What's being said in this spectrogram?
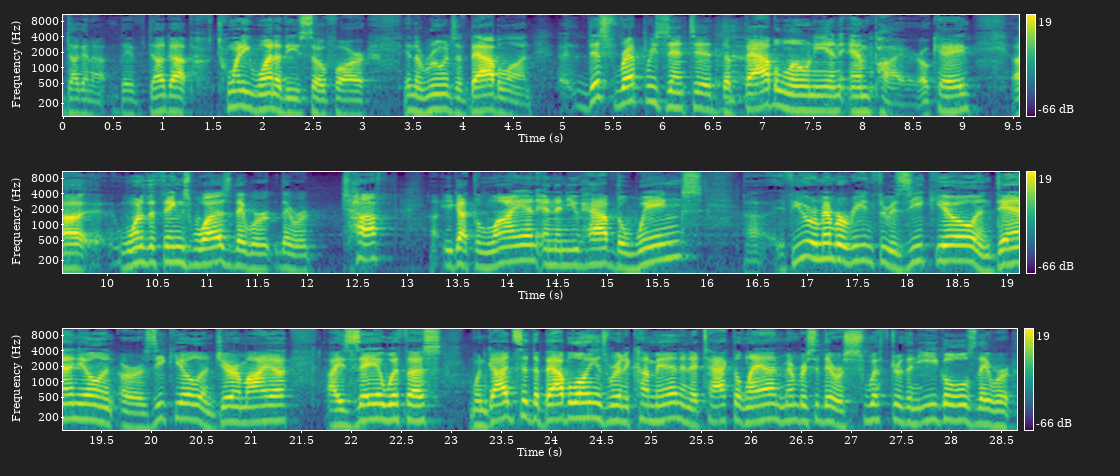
dug up. They've dug up 21 of these so far in the ruins of Babylon. This represented the Babylonian Empire. Okay, uh, one of the things was they were they were tough. Uh, you got the lion, and then you have the wings. Uh, if you remember reading through Ezekiel and Daniel, and, or Ezekiel and Jeremiah, Isaiah with us, when God said the Babylonians were going to come in and attack the land, remember, He said they were swifter than eagles. They were,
